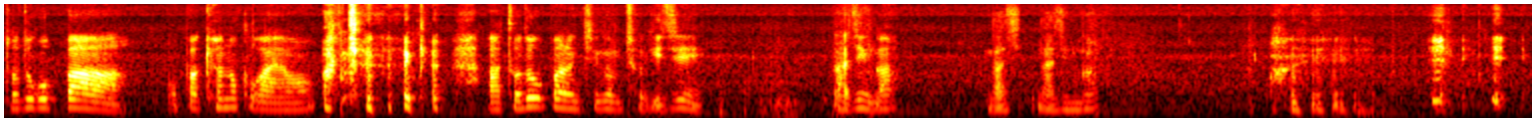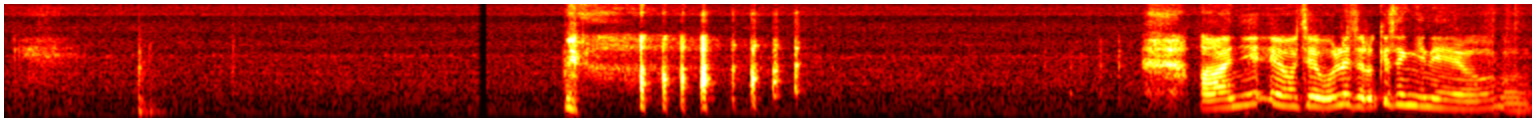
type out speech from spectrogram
도둑 오빠 오빠 켜놓고 가요. 아 도둑 오빠는 지금 저기지 낮인가? 낮 낮인가? 아니에요. 제 원래 저렇게 생긴 애예요.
